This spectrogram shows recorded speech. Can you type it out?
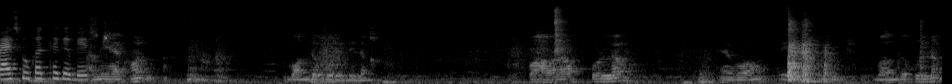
রাইস কুকার থেকে বেস্ট আমি এখন বন্ধ করে দিলাম। পাওয়ার অফ করলাম। এবং এই বন্ধ করলাম।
